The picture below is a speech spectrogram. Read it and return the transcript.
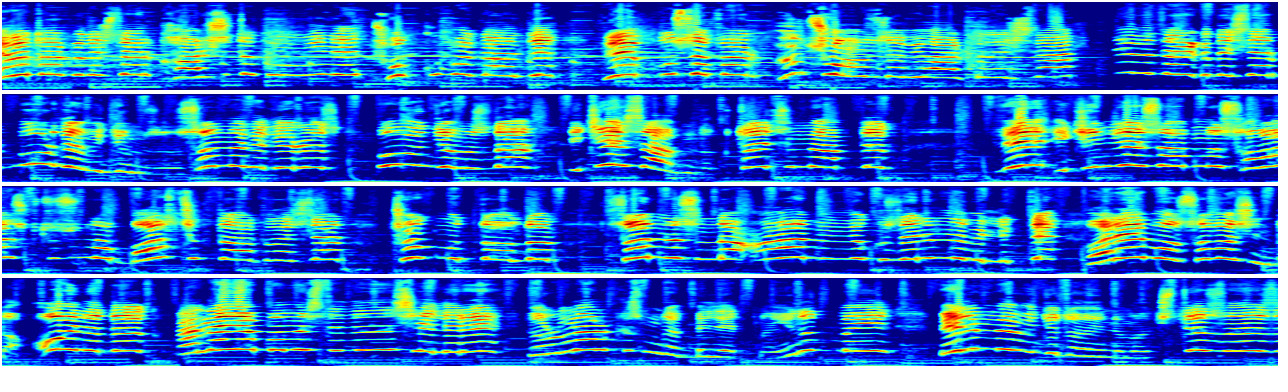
Evet arkadaşlar karşı takım yine çok kupa geldi ve bu sefer 3 10 seviyor arkadaşlar. Evet arkadaşlar burada videomuzun sonuna geliyoruz. Bu videomuzda iki hesabında kutu açımı yaptık. Ve ikinci hesabımda savaş kutusunda bas çıktı arkadaşlar. Çok mutlu oldum. Sonrasında abim ve kuzenimle birlikte voleybol savaşında oynadık. Benden yapmamı istediğiniz şeyleri yorumlar kısmında belirtmeyi unutmayın. Benimle videoda oynamak istiyorsanız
